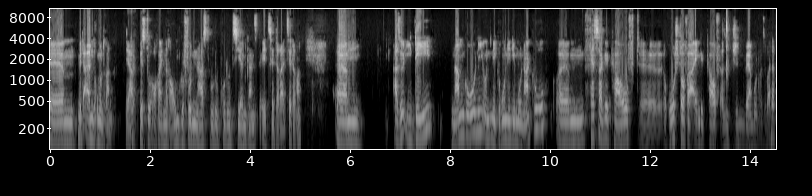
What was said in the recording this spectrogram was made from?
Ähm, mit allem drum und dran. Ja, ja, bis du auch einen Raum gefunden hast, wo du produzieren kannst, etc. etc. Ähm, also Idee Namgroni und Negroni di Monaco, ähm, Fässer gekauft, äh, Rohstoffe eingekauft, also Gin, Wermut und so weiter.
